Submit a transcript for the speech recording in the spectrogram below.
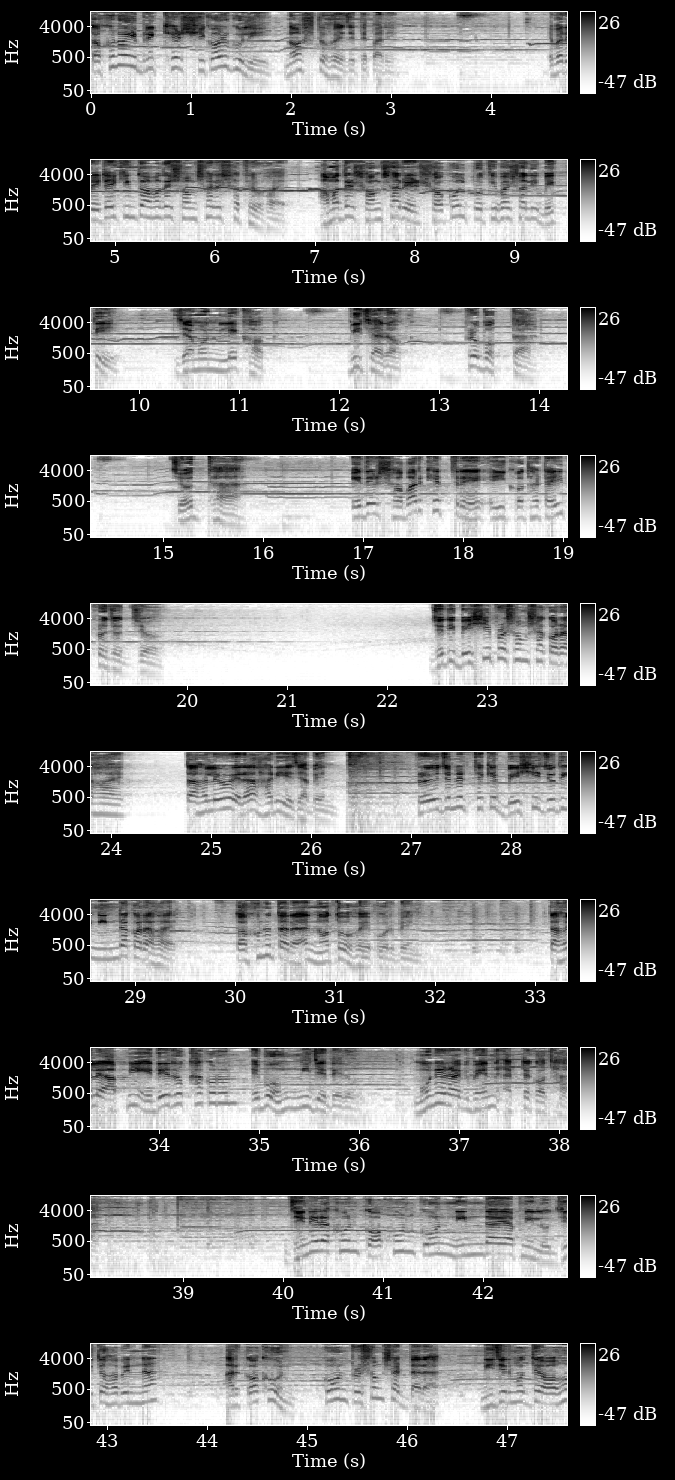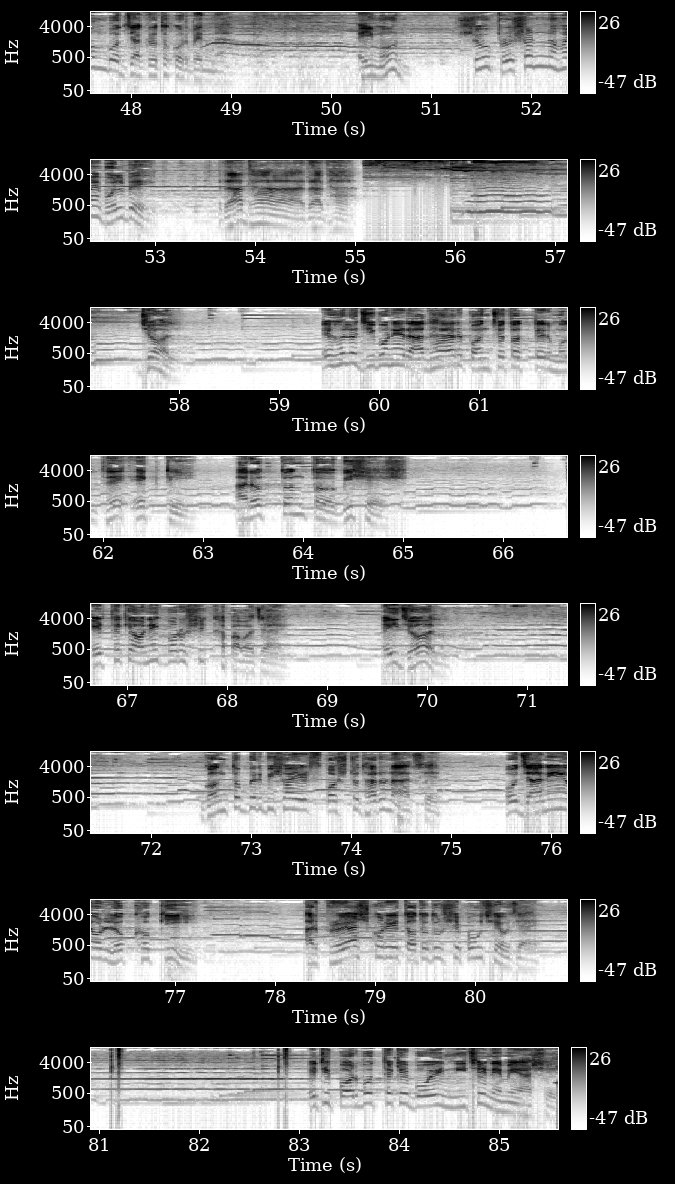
তখনও এই বৃক্ষের শিকড়গুলি নষ্ট হয়ে যেতে পারে। এবার এটাই কিন্তু আমাদের সংসারের সাথেও হয়। আমাদের সংসারের সকল প্রতিভাশালী ব্যক্তি, যেমন লেখক, বিচারক, প্রবক্তা, যোদ্ধা, এদের সবার ক্ষেত্রে এই কথাটাই প্রযোজ্য। যদি বেশি প্রশংসা করা হয় তাহলেও এরা হারিয়ে যাবেন। প্রয়োজনের থেকে বেশি যদি নিন্দা করা হয়, তখনও তারা নত হয়ে পড়বেন। তাহলে আপনি এদের রক্ষা করুন এবং নিজেদেরও। মনে রাখবেন একটা কথা। জেনে রাখুন কখন কোন নিন্দায় আপনি লজ্জিত হবেন না, আর কখন কোন প্রশংসার দ্বারা নিজের মধ্যে অহংবোধ জাগ্রত করবেন না। এই মন সুপ্রসন্ন হয়ে বলবে রাধা রাধা। জল। এ হলো জীবনের আধার পঞ্চতত্ত্বের মধ্যে একটি, আর অত্যন্ত বিশেষ। এর থেকে অনেক বড় শিক্ষা পাওয়া যায়। এই জল। গন্তব্যের বিষয়ে এর স্পষ্ট ধারণা আছে। ও জানে ওর লক্ষ্য কি, আর প্রয়াস করে ততদূর সে পৌঁছেও যায়। এটি পর্বত থেকে বয়ে নিচে নেমে আসে।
